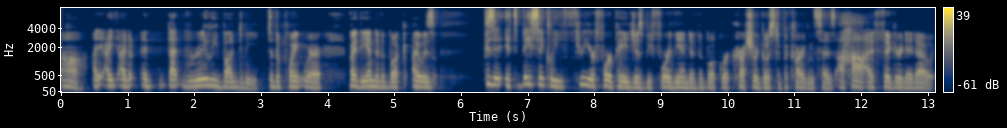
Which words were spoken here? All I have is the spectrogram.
ah i i, I don't it, that really bugged me to the point where by the end of the book i was because it, it's basically three or four pages before the end of the book where crusher goes to picard and says aha i figured it out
